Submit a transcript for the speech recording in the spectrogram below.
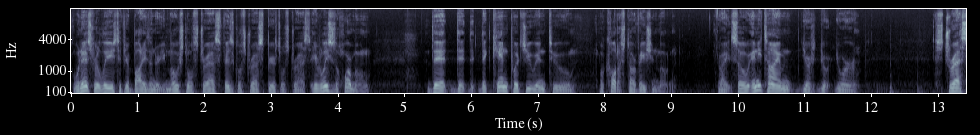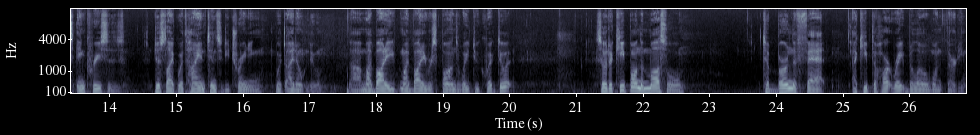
when it's released, if your body's under emotional stress, physical stress, spiritual stress, it releases a hormone that that that, that can put you into what we'll call it a starvation mode, right? So anytime your your your stress increases, just like with high intensity training, which I don't do. Uh, my body my body responds way too quick to it. So to keep on the muscle, to burn the fat, I keep the heart rate below 130.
